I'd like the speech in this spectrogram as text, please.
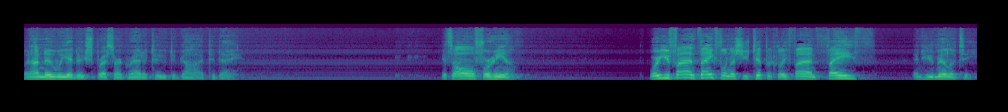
But I knew we had to express our gratitude to God today. It's all for Him. Where you find thankfulness, you typically find faith and humility.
